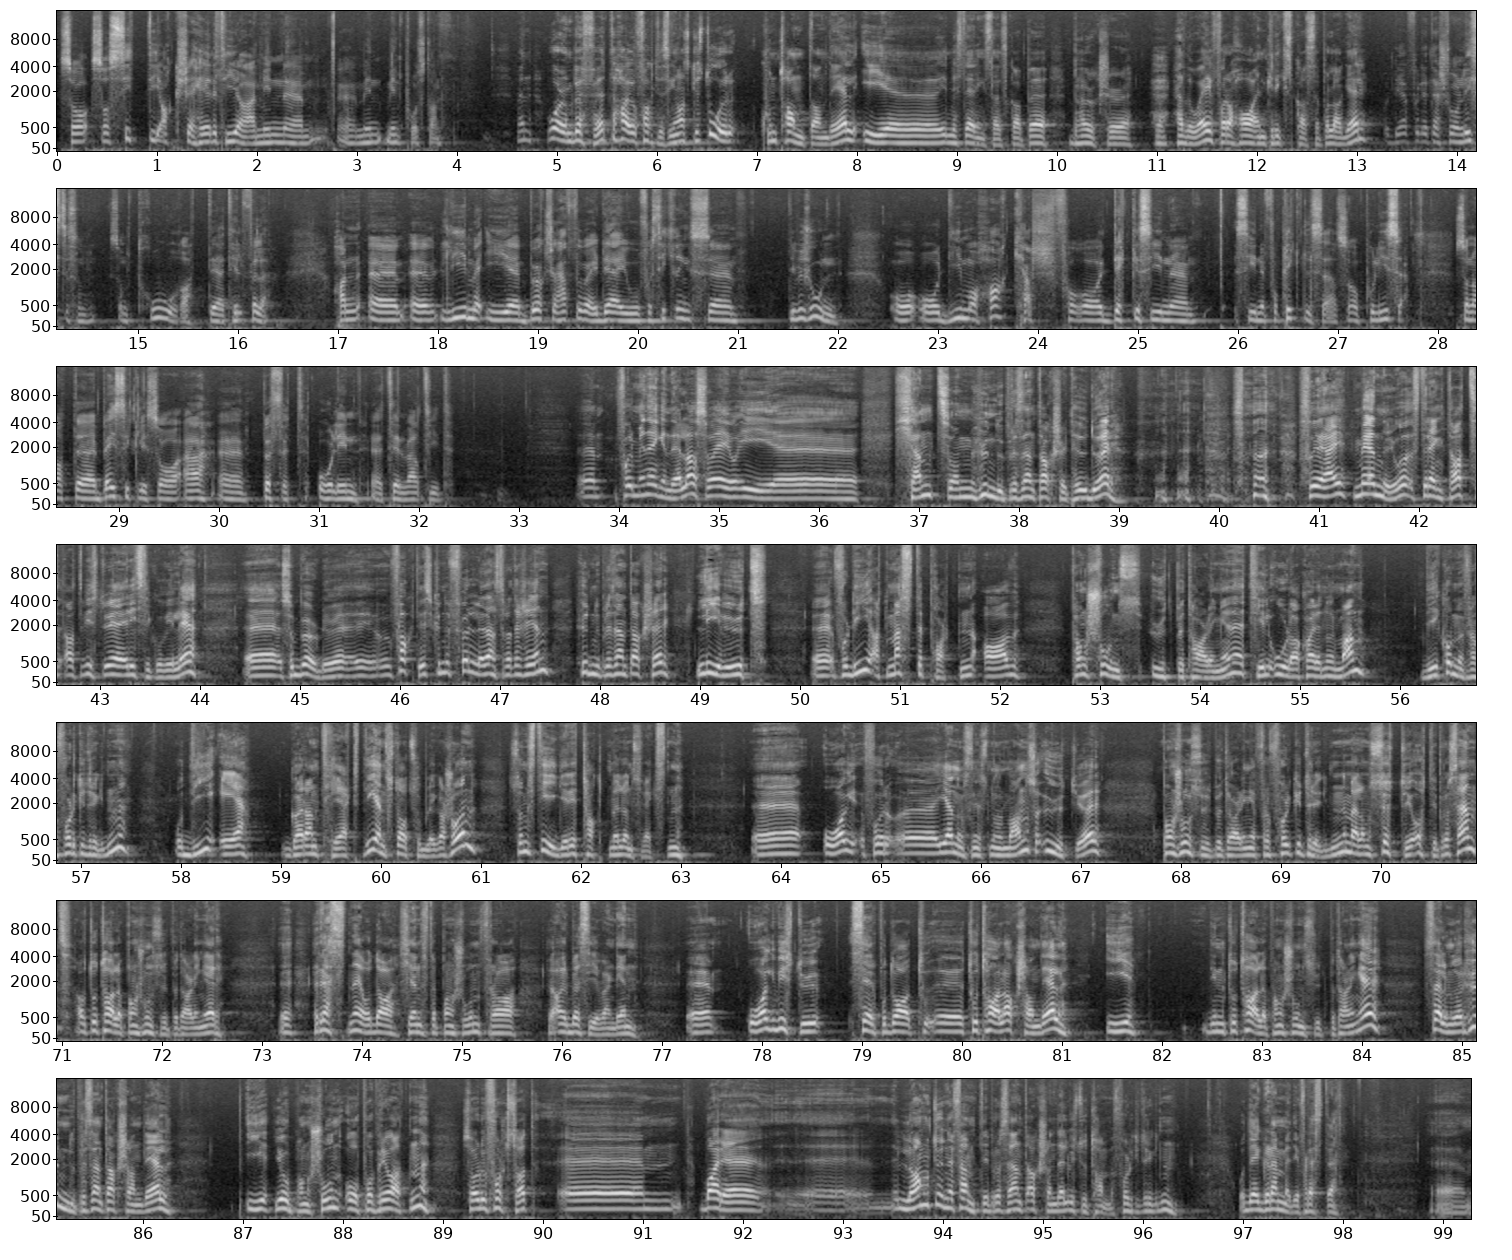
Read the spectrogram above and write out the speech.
Så, så sitt i aksjer hele tida, er min, uh, min, min påstand. Men Warren Buffett har jo faktisk en ganske stor kontantandel i uh, investeringsselskapet Berkshire Hathaway for å ha en krigskasse på lager. Og det er fordi det er journalister som, som tror at det er tilfellet. Han, uh, uh, limet i Berkshire Hathaway det er jo forsikringsdivisjonen. Og, og, de må ha cash for å dekke sine, sine forpliktelser, altså police. Sånn at basically så er Buffett all in til enhver tid. Eh, for min egen del så er jo jeg eh, kjent som 100 aksjer til du dør. så, jeg mener jo strengt tatt at hvis du er risikovillig, eh, så bør du faktisk kunne følge den strategien. 100 aksjer livet ut. Fordi at mesteparten av pensjonsutbetalingene til Ola og Kari Nordmann de kommer fra folketrygden, og de er garantert. De er en statsobligasjon som stiger i takt med lønnsveksten. Eh, og for eh, gjennomsnittsnordmannen så utgjør pensjonsutbetalinger fra folketrygden mellom 70 og 80% av totale pensjonsutbetalinger. Eh, resten er jo da tjenestepensjon fra arbeidsgiveren din. Eh, og hvis du ser på da, to, eh, total aksjeandel i dine totale pensjonsutbetalinger, selv om du har 100% aksjeandel i jobbpensjon og på privaten, så har du fortsatt eh, bare eh, langt under 50% aksjeandel hvis du tar med folketrygden. Og det glemmer de fleste. Eh,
